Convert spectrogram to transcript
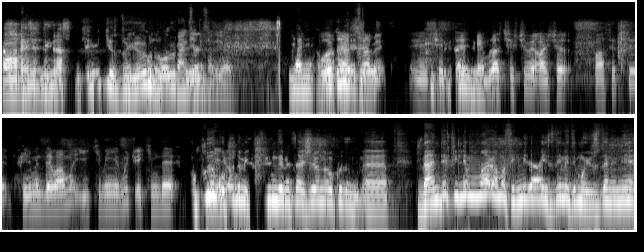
Ben ona benzettim Evet. biraz. Ben ilk kez duyuyorum. Doğru. Ben de ilk. Yani Bu arada. Ersin abi e, chatte Efendim? Emrah Çiftçi ve Ayşe bahsetti. Filmin devamı 2023 Ekim'de Okudum geliyor. okudum. İkisinin de mesajlarını okudum. Ee, bende film var ama filmi daha izlemedim. O yüzden hani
